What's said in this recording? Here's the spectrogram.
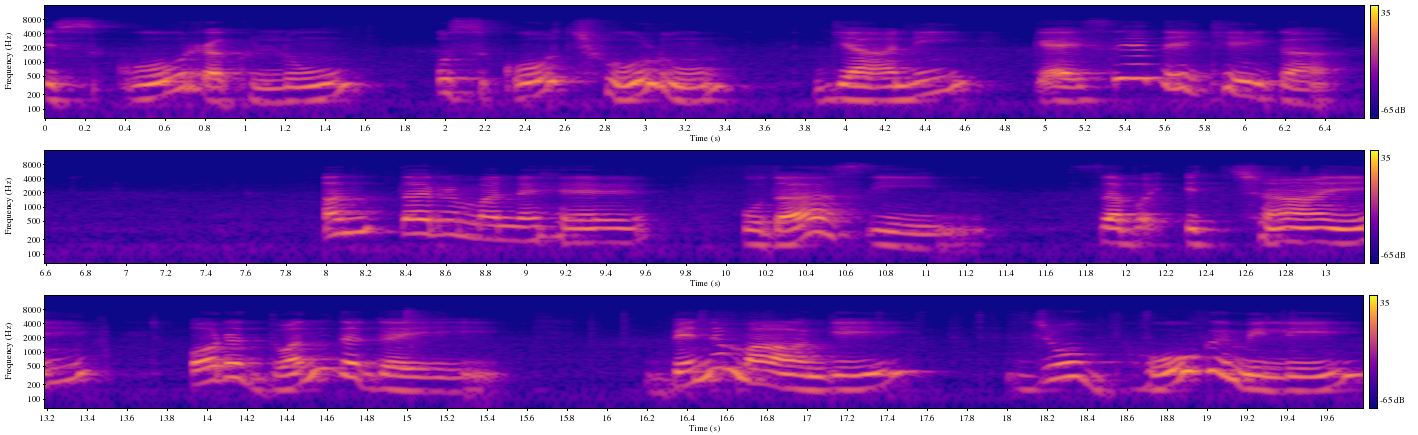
इसको रख लूँ, उसको छोड़ूं, ज्ञानी कैसे देखेगा? अंतर मन है उदासीन। सब इच्छाएँ और द्वंद गए। बिन मांगे जो भोग मिले,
